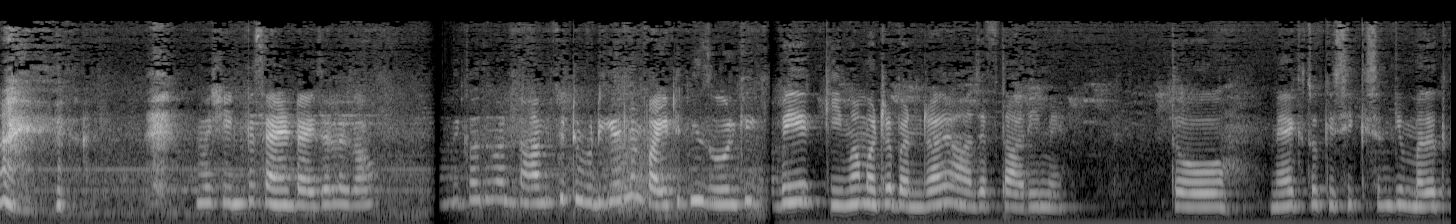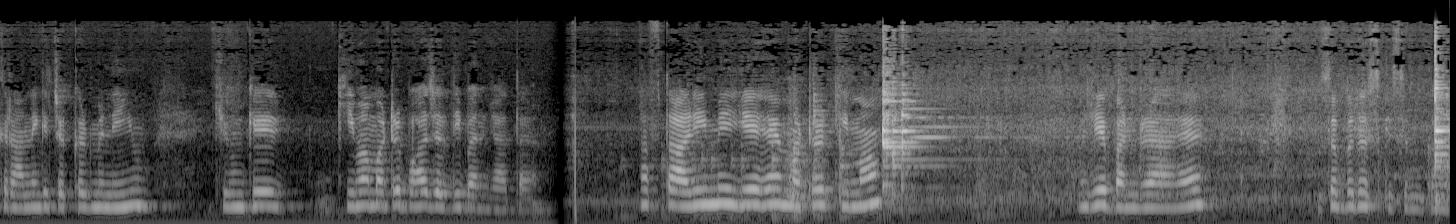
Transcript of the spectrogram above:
मशीन पे सैनिटाइजर लगाओ। देखो तुम्हारा दांत भी टूट गया ना बाइट इतनी ज़ोर की। अभी कीमा मटर बन रहा है आज अफ्तारी में। तो मैं तो किसी किस्म की मदद कराने के चक्कर में नहीं हूँ, क्योंकि कीमा मटर बहुत जल्दी बन जाता है। अफ्तारी में ये है मटर कीमा। ये बन रहा है ज़बरदस्त किस्म का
